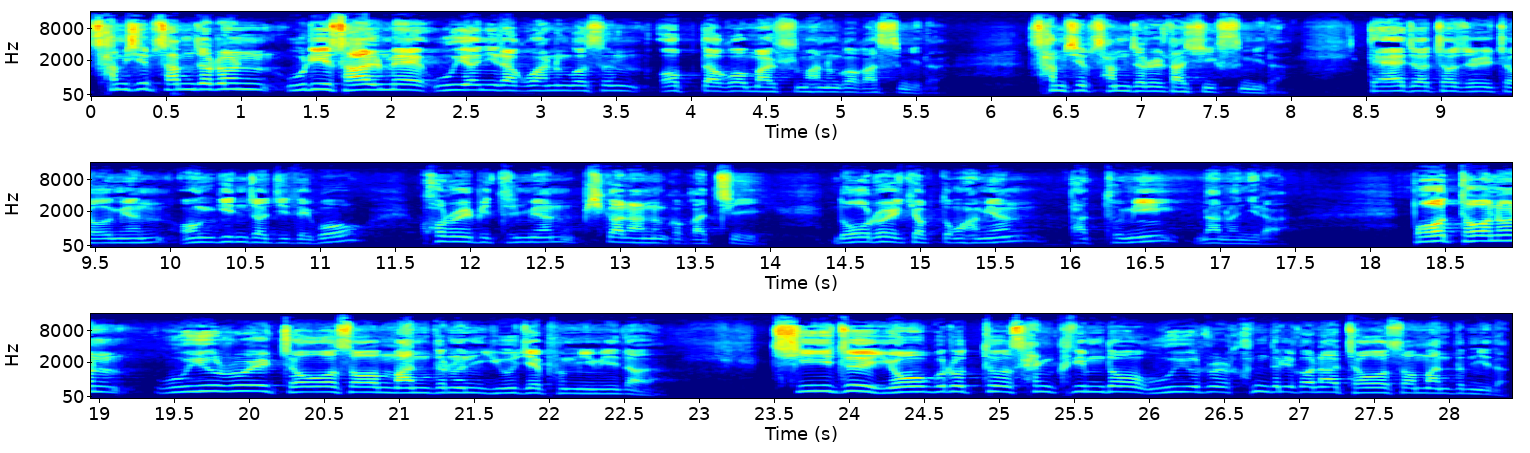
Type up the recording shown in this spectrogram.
33절은 우리 삶의 우연이라고 하는 것은 없다고 말씀하는 것 같습니다. 33절을 다시 읽습니다. 대저 젖을 저으면 엉긴 젖이 되고 코를 비틀면 피가 나는 것 같이 노를 격동하면 다툼이 나느니라. 버터는 우유를 저어서 만드는 유제품입니다. 치즈, 요구르트, 생크림도 우유를 흔들거나 저어서 만듭니다.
